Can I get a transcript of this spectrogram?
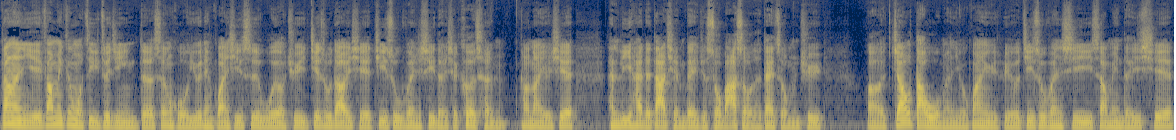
当然也一方面跟我自己最近的生活有点关系，是我有去接触到一些技术分析的一些课程，好，那有一些。很厉害的大前辈，就手把手的带着我们去，呃，教导我们有关于，比如技术分析上面的一些，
